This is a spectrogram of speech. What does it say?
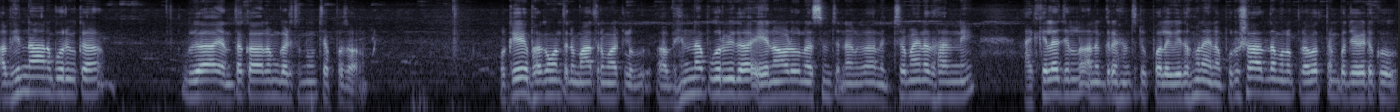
అభిన్నానపూర్వకగా ఎంతకాలం గడిచినో చెప్పజాలం. ఒకే భగవంతుని మాత్రం అట్లు అభిన్న పూర్విగా ఏనాడు నశించినగా నిత్యమైన దాన్ని అఖిలజనులు అనుగ్రహించుట పలు విధములైన పురుషార్థములు ప్రవర్తింపజేయుటకు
